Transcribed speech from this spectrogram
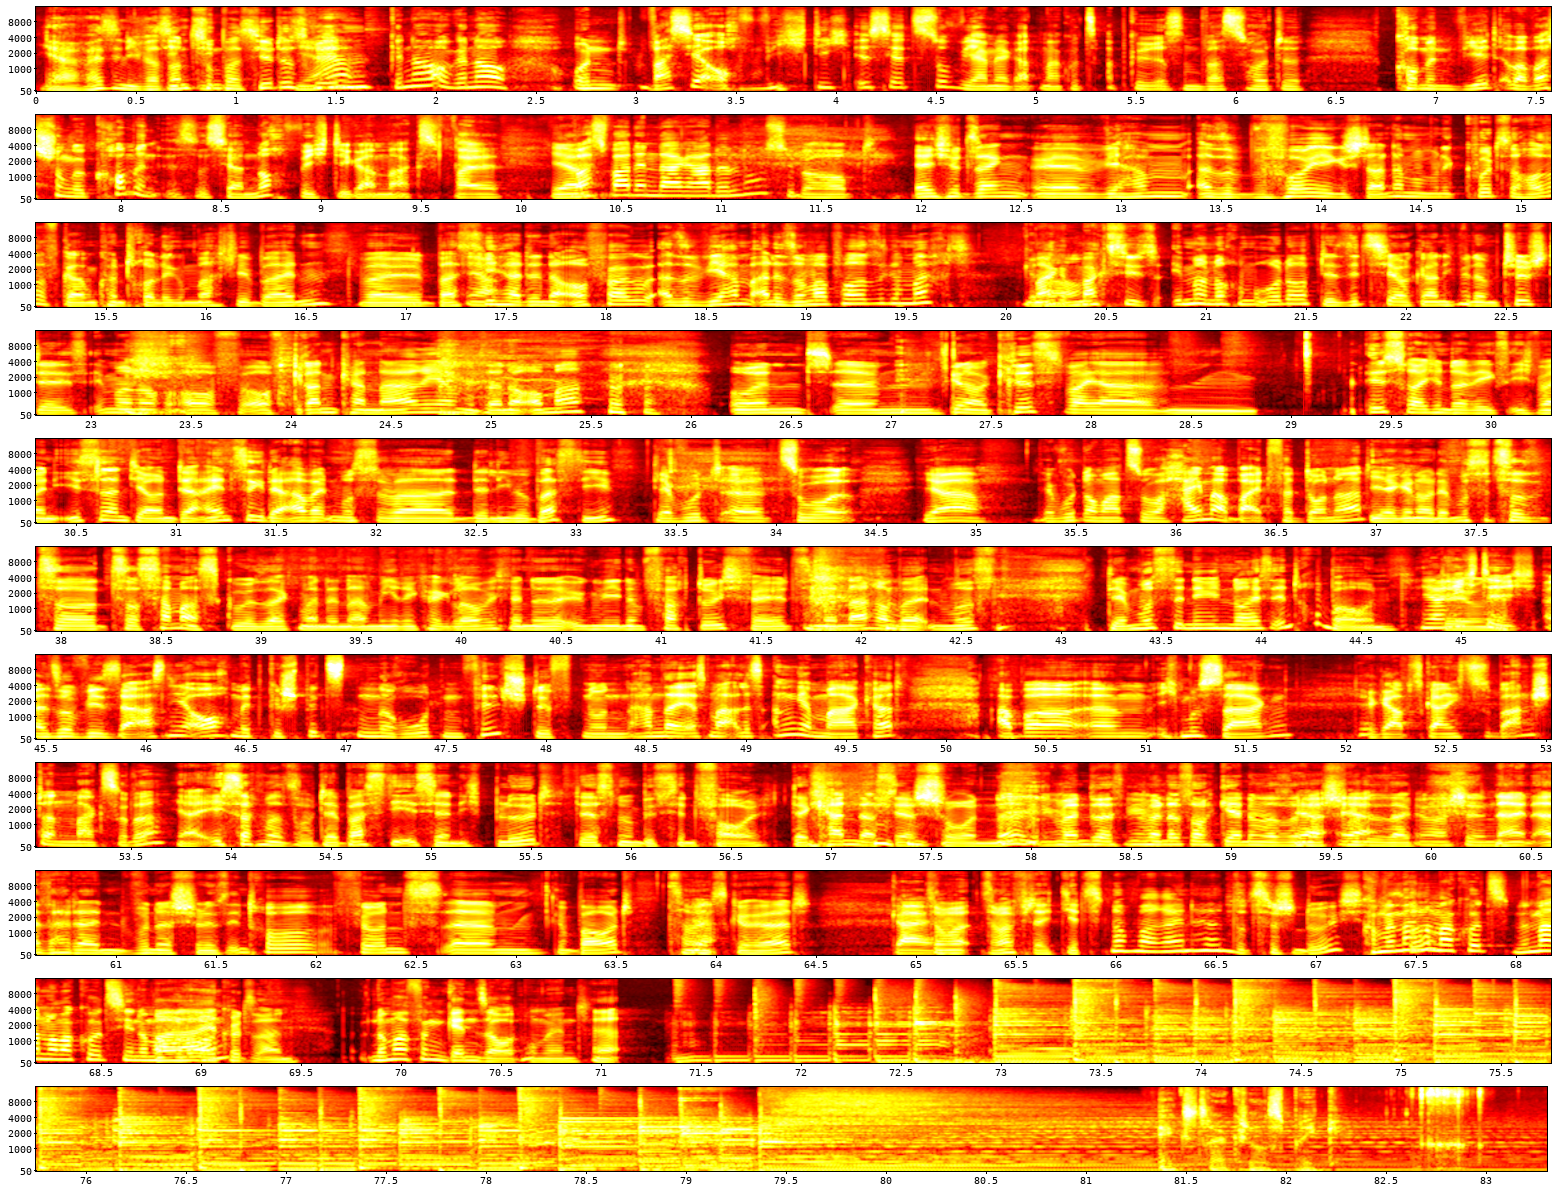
ja, weiß ich nicht, was sonst so passiert ist, ja, reden. Genau, genau. Und was ja auch wichtig ist jetzt so, wir haben ja gerade mal kurz abgerissen, was heute kommen wird, aber was schon gekommen ist, ist ja noch wichtiger, Max. Weil, Ja. was war denn da gerade los überhaupt? Ja, ich würde sagen, äh, wir haben, also bevor wir hier gestartet haben, haben wir eine kurze Hausaufgabenkontrolle gemacht, wir beiden, weil Basti Ja. hatte eine Aufgabe, also wir haben alle Sommerpause gemacht. Genau. Maxi ist immer noch im Urlaub, der sitzt ja auch gar nicht mit am Tisch, der ist immer noch auf, auf Gran Canaria mit seiner Oma. Und ähm, genau, Chris war ja in Österreich unterwegs, ich war in Island, ja, und der Einzige, der arbeiten musste, war der liebe Basti. Der wurde äh, zur, ja, der wurde nochmal zur Heimarbeit verdonnert. Ja, genau, der musste zur, zur, zur Summer School, sagt man in Amerika, glaube ich, wenn du da irgendwie in einem Fach durchfällst und dann nacharbeiten musst. Der musste nämlich ein neues Intro bauen. Ja, der Junge. richtig. Also wir saßen ja auch mit gespitzten roten Filzstiften und haben da erstmal alles angemarkert. Aber ähm, ich muss sagen, da gab es gar nichts zu beanstanden, Max, oder? Ja, ich sag mal so, der Basti ist ja nicht blöd, der ist nur ein bisschen faul. Der kann das ja schon, ne? Wie man das, wie man das auch gerne mal so in Ja, der Schule ja, sagt. immer schön. Nein, also hat er ein wunderschönes Intro für uns ähm, gebaut. Das haben wir Ja. jetzt gehört. Geil. Sollen wir, sollen wir vielleicht jetzt nochmal reinhören, so zwischendurch? Komm, wir machen so? nochmal kurz, wir machen noch mal kurz hier nochmal wir noch rein. mal kurz an. Nochmal für einen Gänsehaut-Moment. Ja. Extra knusprig.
